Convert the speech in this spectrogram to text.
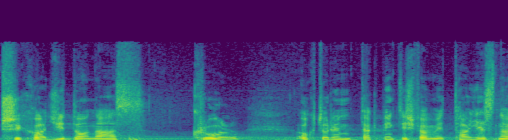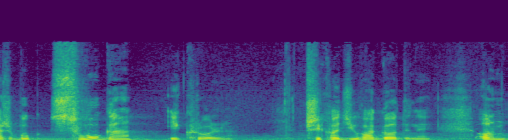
przychodzi do nas król, o którym tak pięknie śpiewamy, to jest nasz Bóg, sługa i król. Przychodzi łagodny. On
